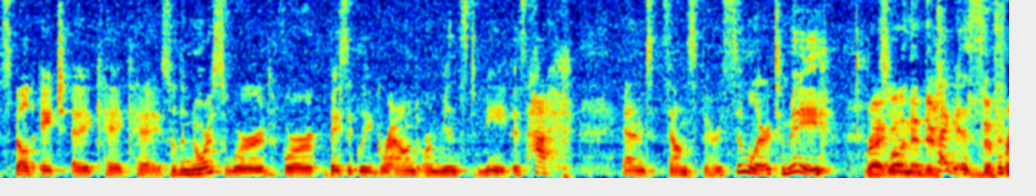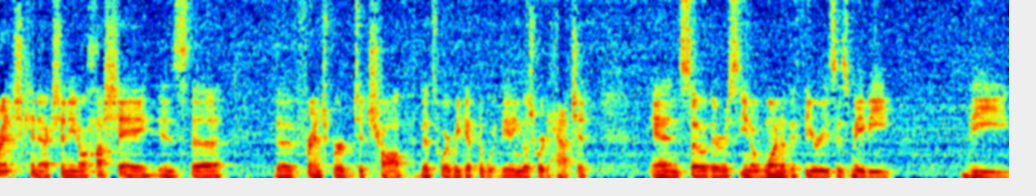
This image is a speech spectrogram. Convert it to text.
spelled H A K K. So the Norse word for basically ground or minced meat is hakk, and sounds very similar to me. Right. to Well, and then there's haggis. the French connection. You know, hache is the the French verb to chop. That's where we get the the English word hatchet. And so there's you know one of the theories is maybe the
